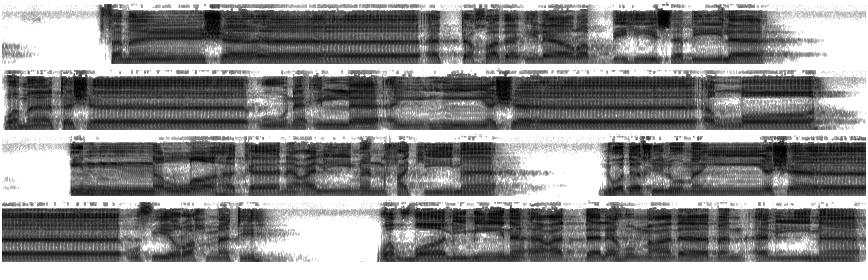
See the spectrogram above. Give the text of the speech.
فَمَن شَاءَ اتَّخَذَ إِلَى رَبِّهِ سَبِيلًا وَمَا تَشَاءُونَ إِلَّا أَن يَشَاءَ اللَّهُ إِنَّ اللَّهَ كَانَ عَلِيمًا حَكِيمًا يُدْخِلُ مَن يَشَاءُ فِي رَحْمَتِهِ وَالظَّالِمِينَ أَعَدَّ لَهُمْ عَذَابًا أَلِيمًا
